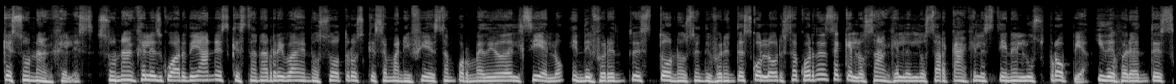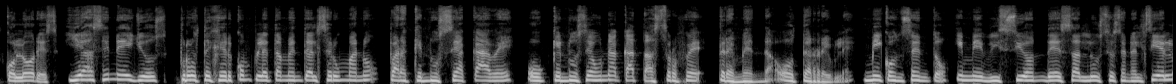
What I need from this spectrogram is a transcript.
que son ángeles. Son ángeles guardianes que están arriba de nosotros, que se manifiestan por medio del cielo en diferentes tonos, en diferentes colores. Acuérdense que los ángeles, los arcángeles tienen luz propia y diferentes colores y hacen ellos proteger completamente al ser humano para que no se acabe o que no sea una catástrofe tremenda o terrible. Mi consento y mi visión de esas luces en el cielo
